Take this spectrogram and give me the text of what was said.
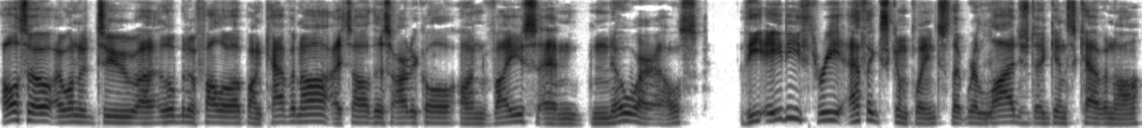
Also, I wanted to uh, a little bit of follow up on Kavanaugh. I saw this article on Vice and nowhere else. The 83 ethics complaints that were lodged against Kavanaugh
